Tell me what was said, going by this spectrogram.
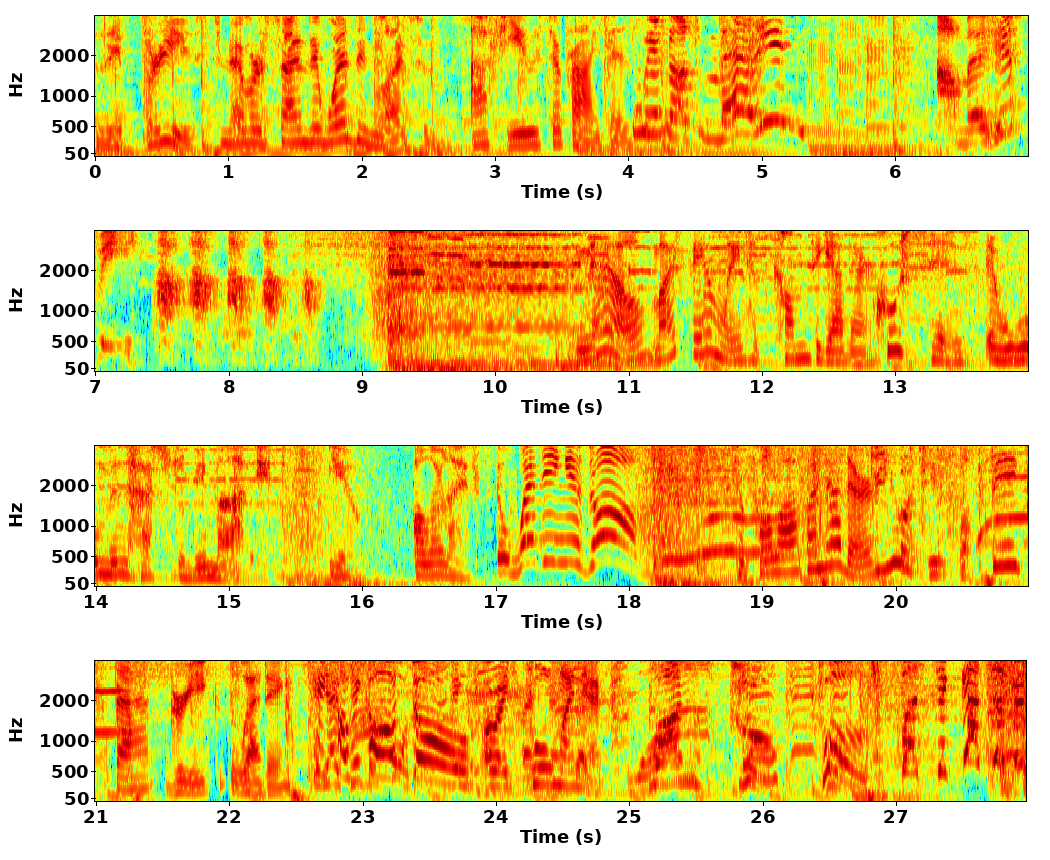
The priest never signed the wedding license. a few surprises. We're not married? I'm a hippie. Now, my family has come together. Who says a woman has to be married? You, all our lives. The wedding is on! To pull off another Beautiful. big, fat Greek wedding. Take a photo! All right, pull my neck. One, two, pull! But you got to remember.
